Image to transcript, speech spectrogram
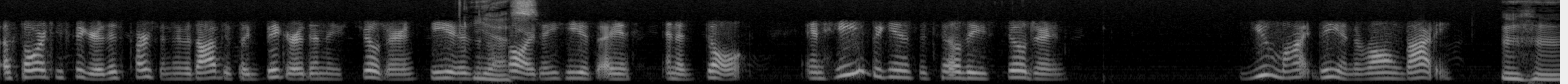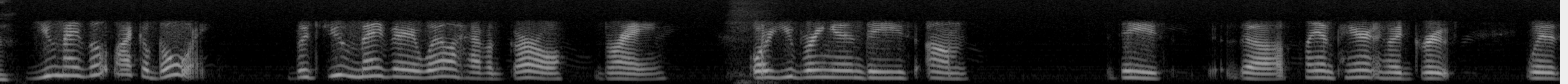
authority figure, this person who is obviously bigger than these children, he is an Yes. authority, he is a, an adult, and he begins to tell these children, you might be in the wrong body. mm-hmm You may look like a boy, but you may very well have a girl brain, or you bring in these um, these the Planned Parenthood groups with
